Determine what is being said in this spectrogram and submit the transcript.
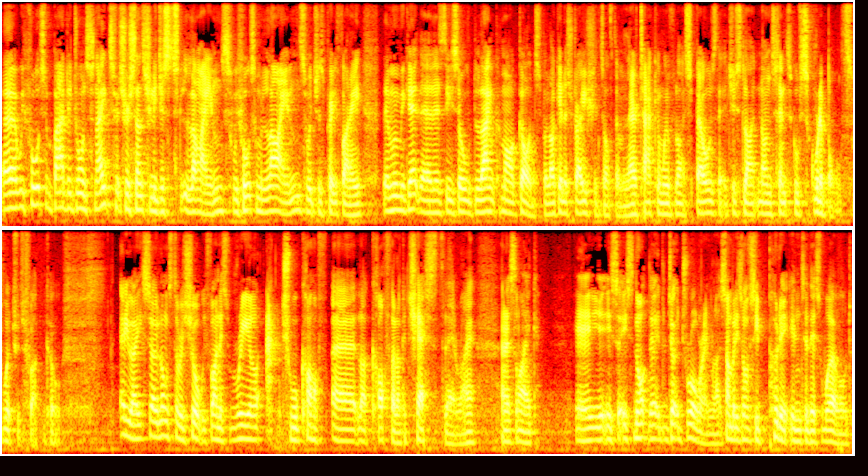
uh, we fought some badly drawn snakes, which are essentially just lions. We fought some lions, which was pretty funny. Then when we get there, there's these old Lankhmar gods, but like illustrations of them, and they're attacking with like spells that are just like nonsensical scribbles, which was fucking cool. Anyway, so long story short, we find this real, actual cough, uh, like coffer, like a chest there, right? And it's like, eh, it's it's not the drawing. Like somebody's obviously put it into this world,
